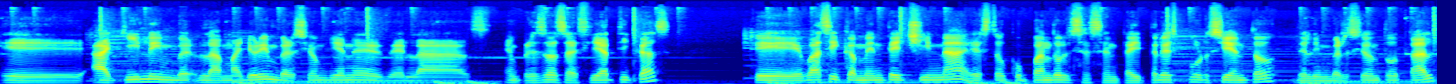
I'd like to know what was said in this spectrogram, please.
eh, aquí la, mayor inversión viene de las empresas asiáticas, que básicamente China está ocupando el 63% de la inversión total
